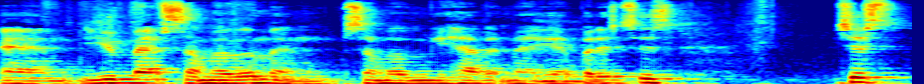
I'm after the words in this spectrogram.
and you've met some of them, and some of them you haven't met yet. But it's just, just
